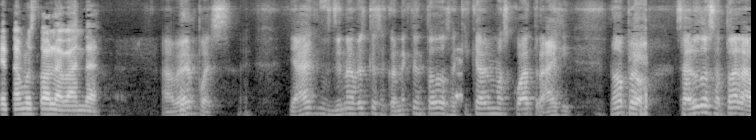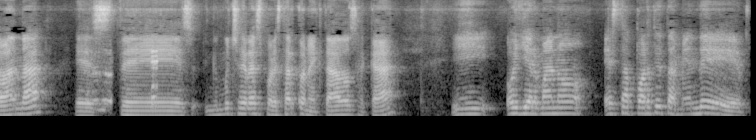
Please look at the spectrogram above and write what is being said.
Estamos toda la banda. A ver, pues, ya de una vez que se conecten todos, aquí cabemos cuatro. Ay, no, pero saludos a toda la banda. Este, muchas gracias por estar conectados acá. Y oye, hermano, esta parte también de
